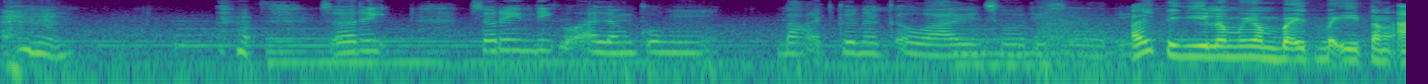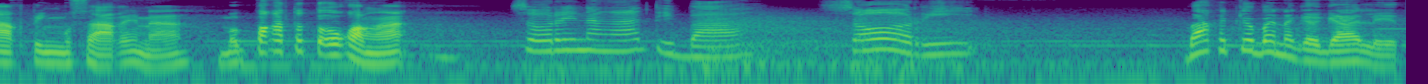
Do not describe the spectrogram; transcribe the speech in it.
sorry. Sorry, hindi ko alam kung bakit ko nag-awa yun. Sorry, sorry. Ay, tigilan mo yung bait-baitang acting mo sa akin ha. Magpakatotoo ka nga. Sorry na nga, diba? Sorry. Bakit ka ba nagagalit?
